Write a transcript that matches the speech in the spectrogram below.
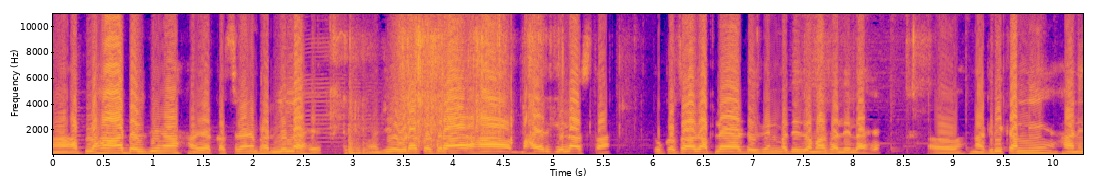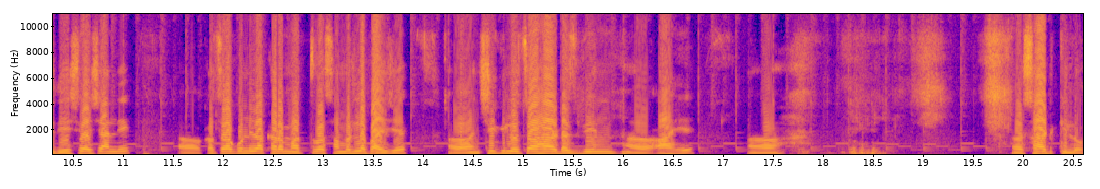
आपला हा डस्टबिन हा या कचऱ्याने भरलेला आहे. म्हणजे एवढा कचरा हा बाहेर गेला असता तो कचरा आज आपल्या डस्टबिनमध्ये जमा झालेला आहे. नागरिकांनी आणि देशवासियांनी कचरा कुंडीला खरं महत्त्व समजलं पाहिजे. ऐंशी किलोचा हा डस्टबिन आहे. साठ किलो.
